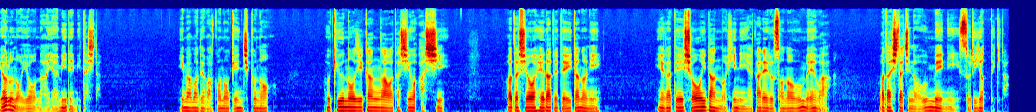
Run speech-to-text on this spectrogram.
夜のような闇で満たした。今まではこの建築の普及の時間が私を圧し、私を隔てていたのに、やがて焼夷弾の火に焼かれるその運命は、私たちの運命にすり寄ってきた。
